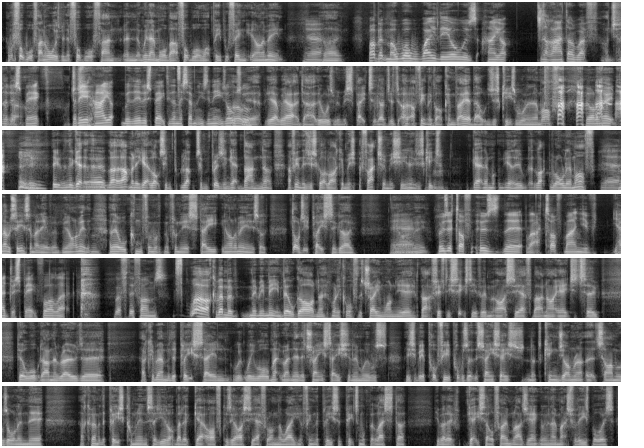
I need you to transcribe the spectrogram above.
I'm a football fan. I've always been a football fan, and we know more about football and what people think. You know what I mean? Yeah. So, What about Millwall? Why are they always high up the ladder with the respect? Were they high? Were they respected in the seventies and eighties also? oh yeah, yeah, without a doubt, they've always been respected. I, just, I, I think they've got a conveyor belt that just keeps running them off. you know what I mean? They, they, they get like that many get locked in locked in prison, get banned. No, I think they just got like a, a factory machine that just keeps. Mm-hmm. Getting them, you know, like rolling them off. Yeah. I've never seen so many of them. You know what I mean? Mm-hmm. And they all come from from the estate. You know what I mean? It's a dodgy place to go. You know what I mean? Who's a tough? Who's the like a tough man you've you had respect for like with the firms? Well, I can remember me- me- meeting Bill Gardner when he come off the train one year, about 50, 60 of him at ICF, about 1982. Bill walked down the road. Uh, I can remember the police saying we, we all met right near the train station, and we was there used to be a pub, few pubs at the train station. King John at the time, we was all in there. I can remember the police coming in and said, "You lot better get off because the ICF are on the way." I think the police had picked them up at Leicester. You better get yourself home, lads. You ain't going to no match for these boys.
